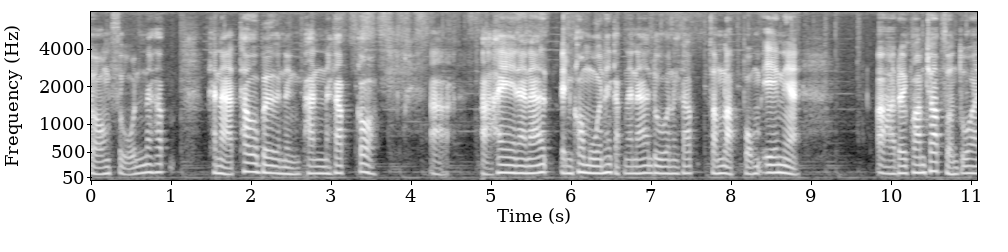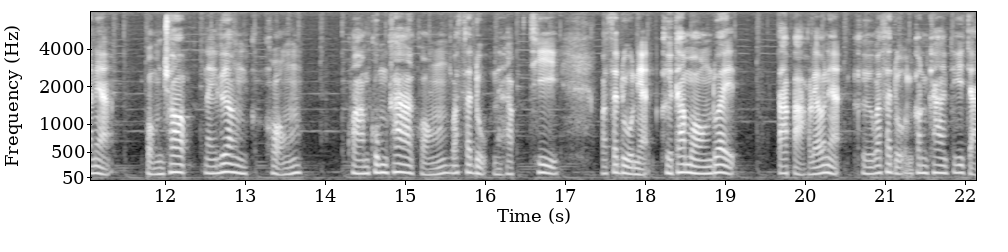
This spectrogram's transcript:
2 0 นะครับ ขนาดเท่าเบอร์ 1000 นะครับ ก็อ่าให้นานะ เป็นข้อมูลให้กับนานะดูนะครับสำหรับผมเองเนี่ยโดยความชอบส่วนตัวเนี่ย ผมชอบในเรื่องของความคุ้มค่าของวัสดุนะครับ ที่วัสดุเนี่ย คือถ้ามองด้วยตาเปล่าแล้วเนี่ย คือวัสดุค่อนข้างที่จะ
